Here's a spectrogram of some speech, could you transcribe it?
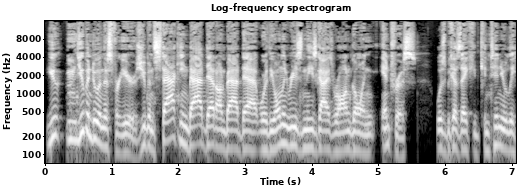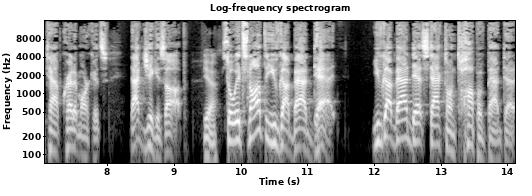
you, you've been doing this for years. You've been stacking bad debt on bad debt where the only reason these guys were ongoing interests was because they could continually tap credit markets. That jig is up. Yeah. So it's not that you've got bad debt. You've got bad debt stacked on top of bad debt.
